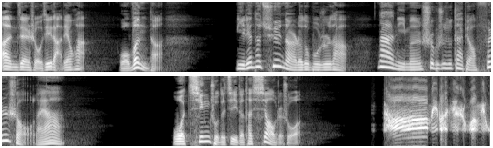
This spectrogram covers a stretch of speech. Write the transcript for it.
按键手机打电话，我问他：“你连他去哪儿了都不知道，那你们是不是就代表分手了呀？”我清楚的记得他笑着说。他没把戒指还给我，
